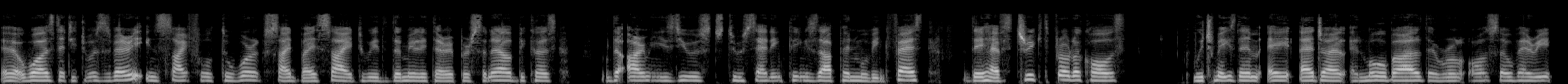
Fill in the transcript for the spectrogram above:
uh, was that it was very insightful to work side by side with the military personnel because the army is used to setting things up and moving fast. They have strict protocols which makes them agile and mobile. They were also very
